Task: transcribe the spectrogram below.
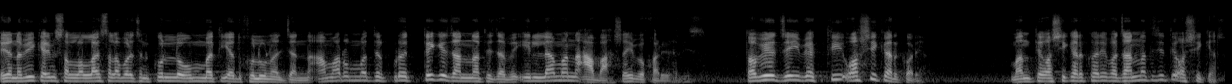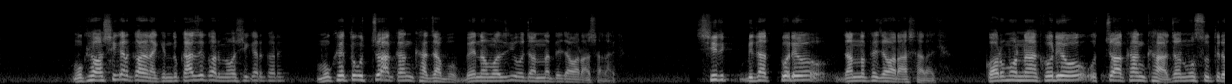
এই নবী করিম সাল্লা সাল্লাম বলেছেন, কুল্ল উম্মতিয়াদ খুলুন আল জান্না আমার উম্মতের প্রত্যেকে জান্নাতে যাবে ইল্লামান আবাহ সাহিব খারির হাদিস। তবে যেই ব্যক্তি অস্বীকার করে, মানতে অস্বীকার করে বা জান্নাতে যেতে অস্বীকার মুখে অস্বীকার করে না, কিন্তু কাজে কর্মে অস্বীকার করে। মুখে তো উচ্চ আকাঙ্ক্ষা যাব, বেনামাজি ও জান্নাতে যাওয়ার আশা রাখে। শির বিদাত করেও জান্নাতে যাওয়ার আশা রাখে। কর্ম না করেও উচ্চ আকাঙ্ক্ষা, জন্মসূত্রে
